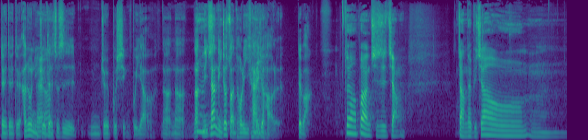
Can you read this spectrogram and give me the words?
对对对，啊，如果你觉得就是你觉得不行，不要，那那那你那你就转头离开就好了，对吧？对啊，不然其实讲讲的比较嗯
